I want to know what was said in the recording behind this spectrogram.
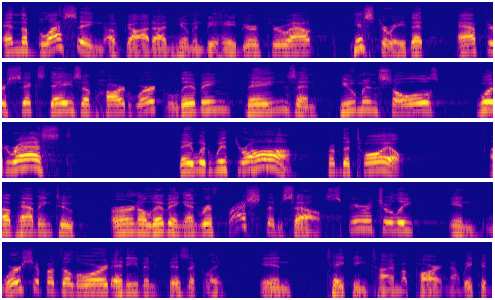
and the blessing of God on human behavior throughout history. That after six days of hard work, living things and human souls would rest. They would withdraw from the toil of having to earn a living and refresh themselves spiritually in worship of the Lord and even physically in taking time apart. Now, we could,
